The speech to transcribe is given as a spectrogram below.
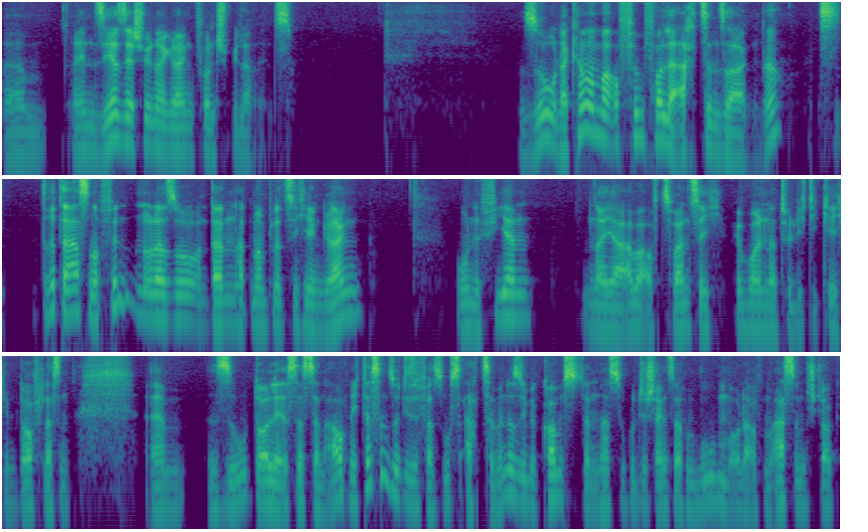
Ähm, ein sehr, sehr schöner Gang von Spieler 1. So, da kann man mal auf 5 volle 18 sagen. Ne? Das dritte Ass noch finden oder so und dann hat man plötzlich hier einen Grang ohne Vieren. Naja, aber auf 20. Wir wollen natürlich die Kirche im Dorf lassen. Ähm, so dolle ist das dann auch nicht. Das sind so diese Versuchs-18. Wenn du sie bekommst, dann hast du gute Chance auf den Buben oder auf dem Ass im Stock.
